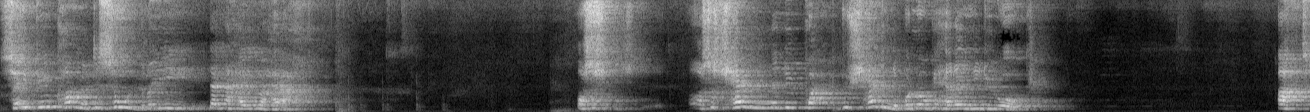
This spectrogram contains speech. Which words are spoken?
Så er du kommet til Solgry denne helga her. Og så og så kjenner du på, du kjenner på noe her inne, du òg. At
